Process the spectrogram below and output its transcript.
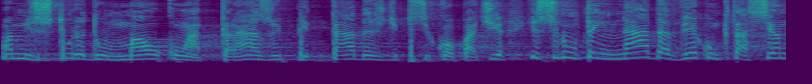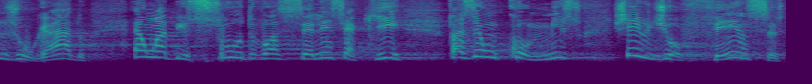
uma mistura do mal com atraso e pitadas de psicopatia. Isso não tem nada a ver com o que está sendo julgado. É um absurdo, Vossa Excelência, aqui fazer um comício cheio de ofensas,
